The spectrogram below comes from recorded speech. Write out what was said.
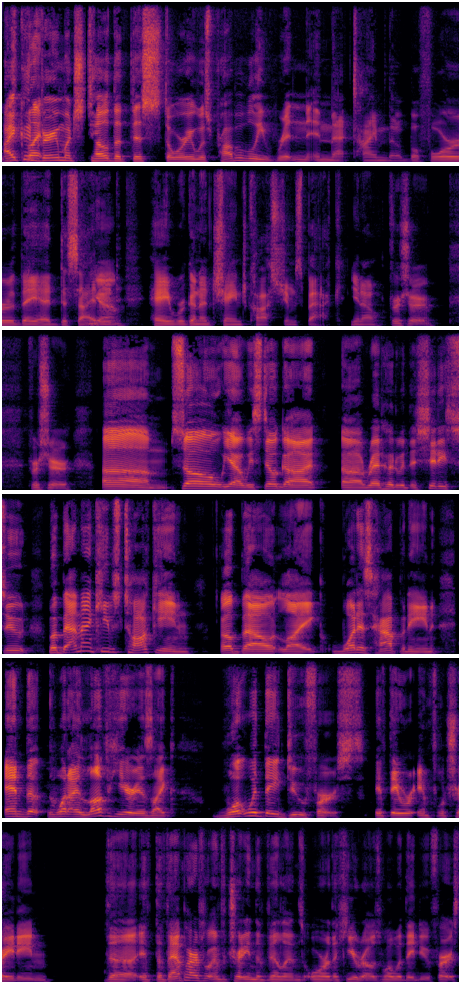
I could but- very much tell that this story was probably written in that time though, before they had decided, Yeah. hey, we're gonna change costumes back. You know, for sure for sure um so yeah we still got uh red hood with the shitty suit but batman keeps talking about like what is happening and the what i love here is like what would they do first if they were infiltrating the if the vampires were infiltrating the villains or the heroes what would they do first?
